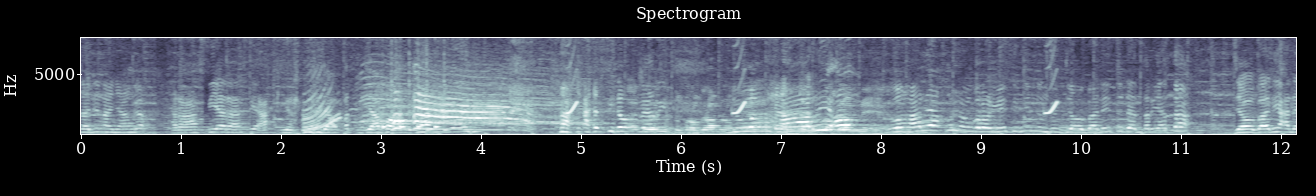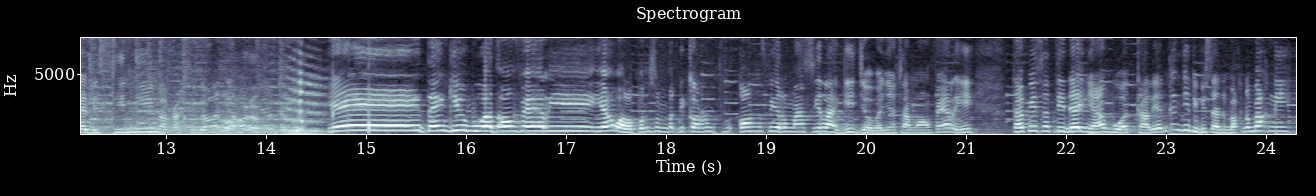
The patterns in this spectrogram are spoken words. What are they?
Terus tadi nanya enggak rahasia rahasia akhirnya dapat jawaban. Makasih Om Ferry. dong. Dua hari Om, dua hari aku nongkrongnya sini nunggu jawabannya itu dan ternyata jawabannya ada di sini. Makasih banget ya Om. Yeay, thank you buat Om Ferry. Ya walaupun sempat dikonfirmasi lagi jawabannya sama Om Ferry, tapi setidaknya buat kalian kan jadi bisa nebak-nebak nih.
